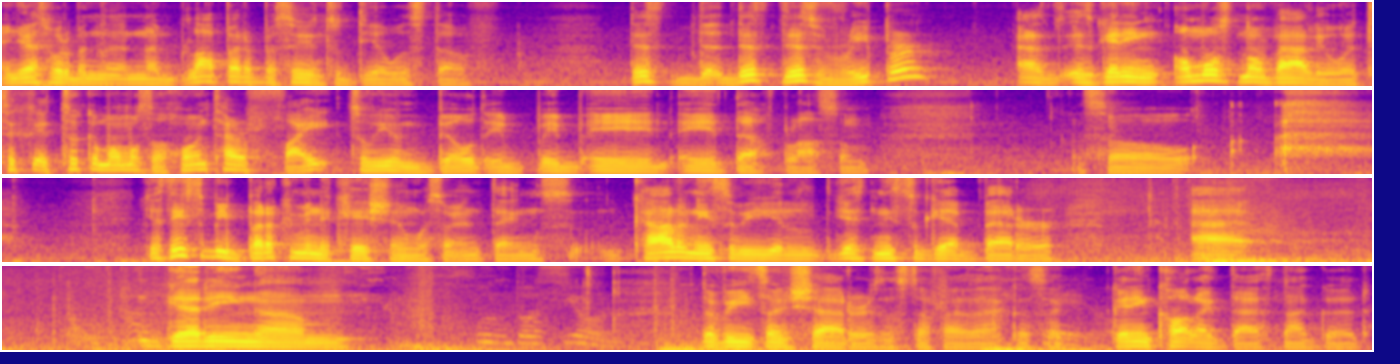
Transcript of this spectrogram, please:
and guys would have been in a lot better position to deal with stuff. This this this Reaper is getting almost no value. It took it took him almost a whole entire fight to even build a a, a, Death Blossom. So just needs to be better communication with certain things. Kyle needs to be just needs to get better at getting um the reads on shatters and stuff like that. Cause like getting caught like that is not good.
